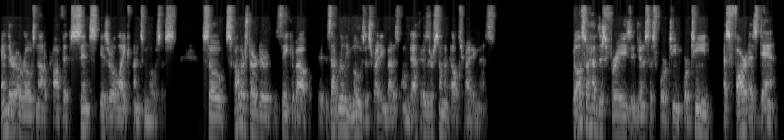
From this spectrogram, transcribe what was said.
and there arose not a prophet since Israel like unto Moses. So scholars started to think about is that really Moses writing about his own death, or is there someone else writing this? You also have this phrase in Genesis 14 14, as far as Dan.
